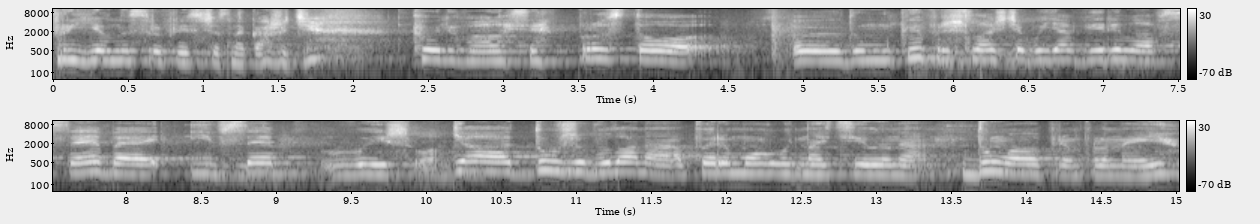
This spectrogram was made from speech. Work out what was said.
Приємний сюрприз, чесно кажучи. Хвилювалася. Просто е, думки прийшла, щоб я вірила в себе і все вийшло. Я дуже була на перемогу націлена, думала прям про неї.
